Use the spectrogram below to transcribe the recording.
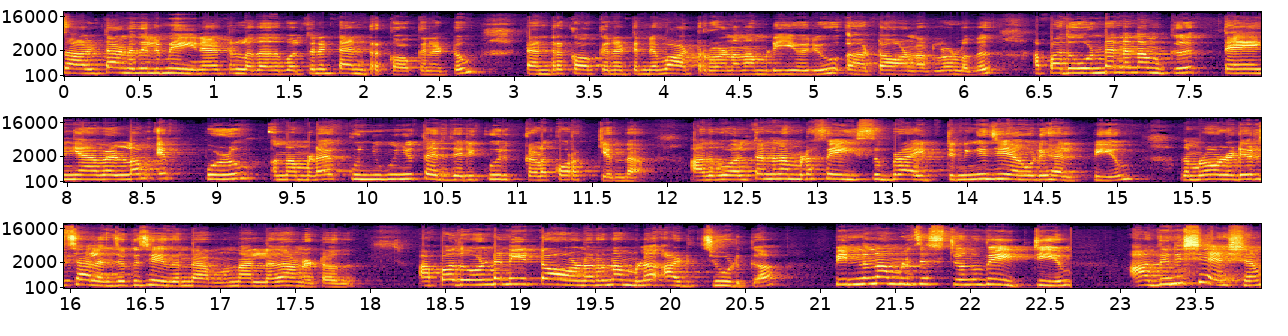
സാൾട്ട് ആണ് ഇതിൽ മെയിൻ ആയിട്ടുള്ളത് അതുപോലെ തന്നെ ടെൻഡർ കോക്കനട്ടും ടെൻഡർ കോക്കനട്ടിന്റെ വാട്ടറുമാണ് നമ്മുടെ ഈ ഒരു ടോണറിലുള്ളത് അപ്പൊ അതുകൊണ്ട് തന്നെ നമുക്ക് തേങ്ങാവെള്ളം എപ്പോഴും നമ്മുടെ കുഞ്ഞു കുഞ്ഞു തരിതരി കുരുക്കളെ കുറയ്ക്കണ്ട. അതുപോലെ തന്നെ നമ്മുടെ ഫേസ് ബ്രൈറ്റനിങ് ചെയ്യാൻ കൂടി ഹെൽപ്പ് ചെയ്യും. നമ്മൾ ഓൾറെഡി ഒരു ചലഞ്ച് ഒക്കെ ചെയ്തിട്ടുണ്ടായിരുന്നു. നല്ലതാണ് കേട്ടോ അത്. അപ്പോൾ അതുകൊണ്ട് തന്നെ ഈ ടോണർ നമ്മൾ അടിച്ചു കൊടുക്കുക. പിന്നെ നമ്മൾ ജസ്റ്റ് ഒന്ന് വെയിറ്റ് ചെയ്യും. അതിനുശേഷം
